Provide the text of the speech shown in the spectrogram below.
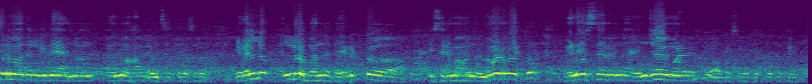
ಸಿನಿಮಾದಲ್ಲಿ ಇದೆ ಅನ್ನೋ ಅನ್ನೋ ಹಾಗೆ ಅನಿಸುತ್ತೆ. ಸೊ ನೀವೆಲ್ಲೂ, ಎಲ್ಲರೂ ಬಂದು ದಯವಿಟ್ಟು ಈ ಸಿನಿಮಾವನ್ನು ನೋಡಬೇಕು. ಗಣೇಶ್ ಎಂಜಾಯ್ ಮಾಡಬೇಕು, ವಾಪಸ್ ಹೋಗಬೇಕು ಅಂತ ತಿಳ್ಕೊ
